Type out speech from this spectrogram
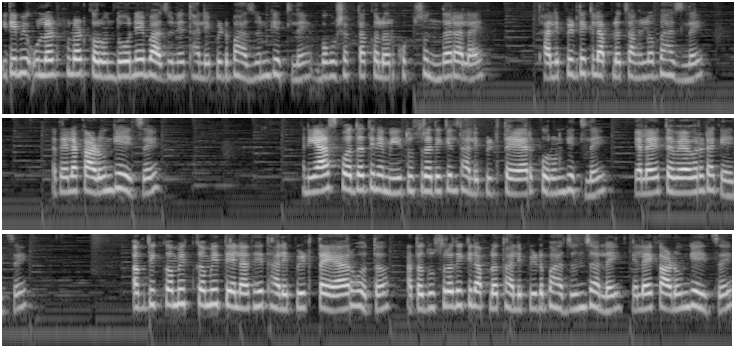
इथे मी उलटफुलट करून दोन्ही बाजूने थालीपीठ भाजून घेतलं आहे बघू शकता कलर खूप सुंदर आला आहे थालीपीठ देखील आपलं चांगलं भाजलं आहे आता याला काढून घ्यायचं आहे आणि याच पद्धतीने मी दुसरं देखील थालीपीठ तयार करून घेतलं आहे याला हे तव्यावर टाकायचं आहे अगदी कमीत कमी तेलात हे थालीपीठ तयार होतं. आता दुसरं देखील आपलं थालीपीठ भाजून झालं आहे याला हे काढून घ्यायचं आहे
